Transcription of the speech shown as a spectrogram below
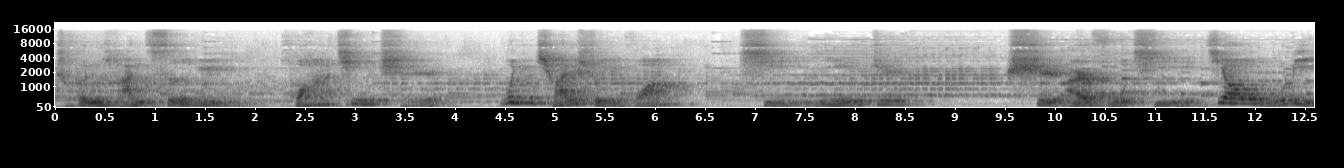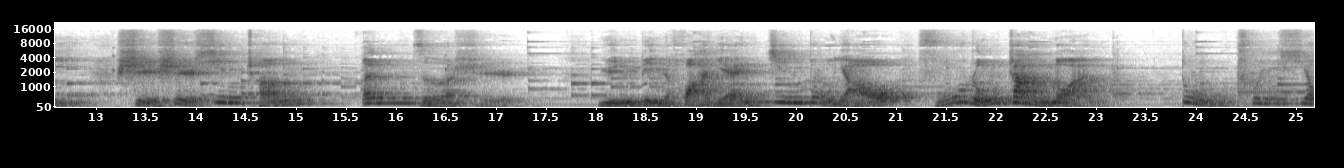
春寒赐浴华清池，温泉水滑洗凝脂。侍儿扶起娇无力，始是新承。恩泽时，云鬓花颜金步摇，芙蓉帐暖度春宵。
